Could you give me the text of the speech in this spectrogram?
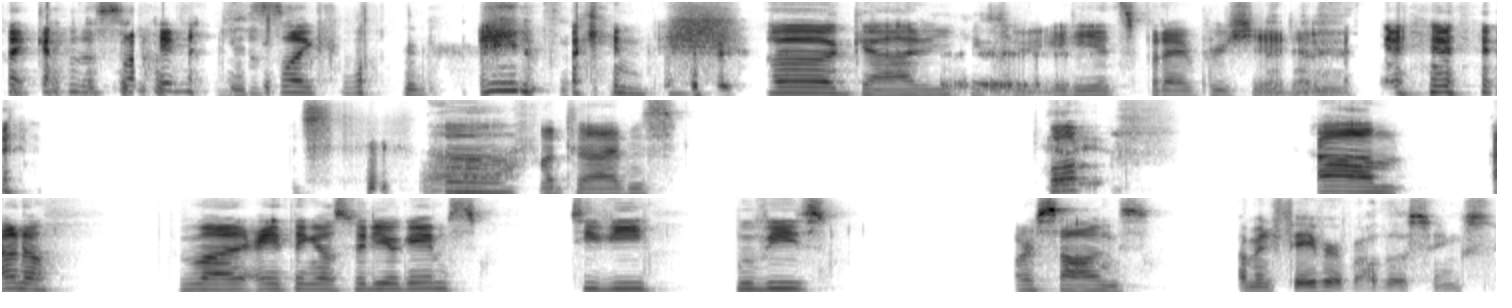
like on the sign, just like what? fucking. Oh god, you guys are idiots, but I appreciate it. Uh, oh, fun times. Well, um, I don't know. We want anything else? Video games, TV, movies, or songs? I'm in favor of all those things.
